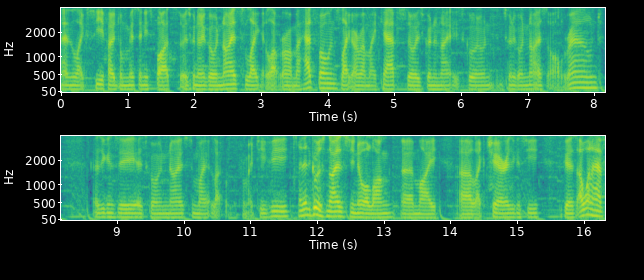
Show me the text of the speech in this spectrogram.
and like see if I don't miss any spots. So it's gonna go nice like around my headphones, like around my cap. So it's gonna nice, it's going, it's gonna go nice all around. As you can see, it's going nice to my like for my TV, and it goes nice, you know, along uh, my uh, like chair, as you can see, because I want to have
